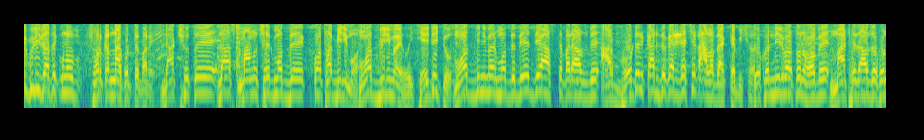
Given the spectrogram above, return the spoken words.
এগুলি যাতে কোনো সরকার না করতে পারে। ডাকসুতে লাস্ট মানুষের মধ্যে কথা বিনিময়, মত বিনিময় হয়েছে, এটাই তো। মত বিনিময়ের মধ্যে দিয়ে যে আসতে পারে, আসবে। আর ভোটের কার্যকারিতা সেটা আলাদা একটা বিষয়। যখন নির্বাচন হবে, মাঠে যা যখন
